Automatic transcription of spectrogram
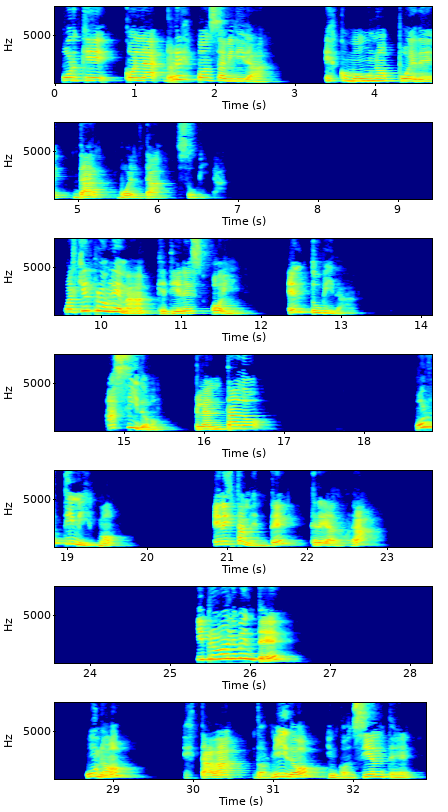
Porque con la responsabilidad es como uno puede dar vuelta su vida. Cualquier problema que tienes hoy en tu vida ha sido plantado por ti mismo en esta mente creadora. Y probablemente uno estaba dormido, inconsciente,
